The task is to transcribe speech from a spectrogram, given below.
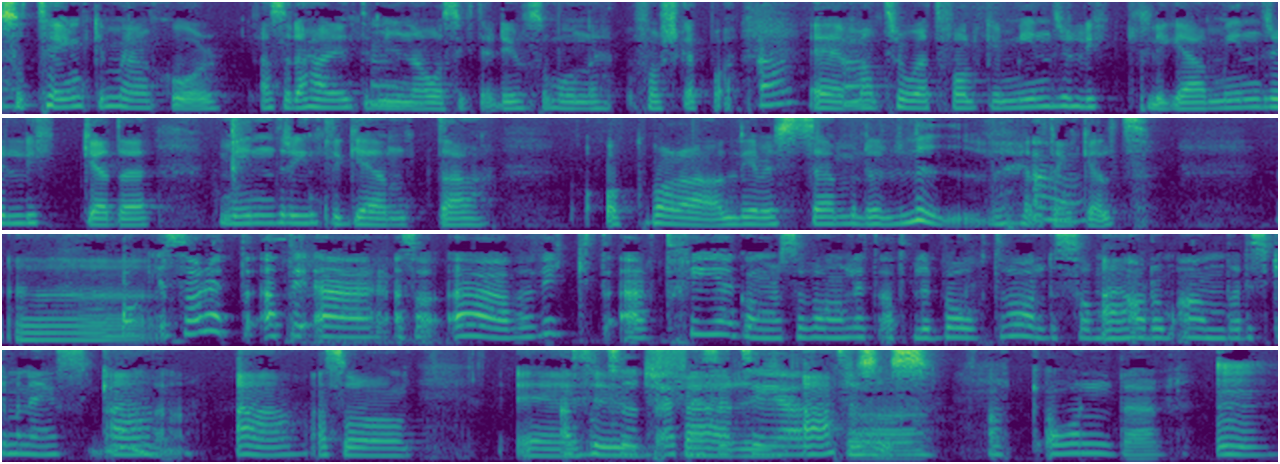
så tänker människor, alltså det här är inte mina åsikter, det är som hon forskat på. eh, Man tror att folk är mindre lyckliga, mindre lyckade, mindre intelligenta och bara lever sämre liv helt enkelt. Eh, Och sa du att, det är, alltså övervikt är tre gånger så vanligt att bli bortvald som av de andra diskrimineringsgrunderna? Ja, alltså, eh, Alltså typ hudfärg. etnicitet ja, precis. och, och ålder Mm.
